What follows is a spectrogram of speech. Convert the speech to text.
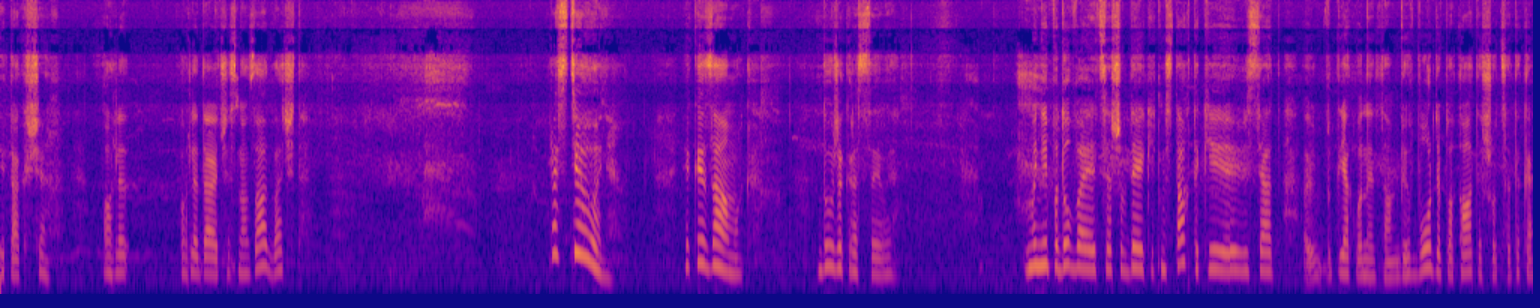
І так ще огля... оглядаючись назад, бачите. Растюня, який замок. Дуже красивий. Мені подобається, що в деяких містах такі висять, е, як вони там, бігборди, плакати, що це таке,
